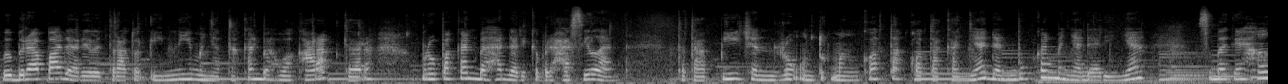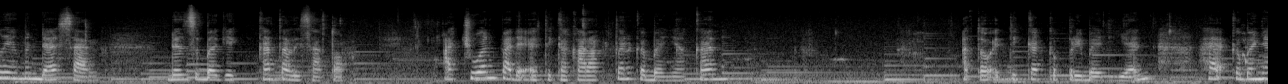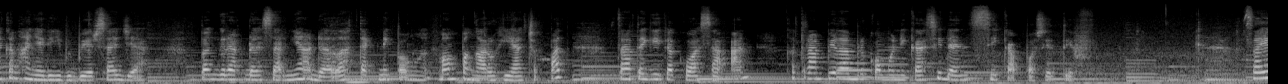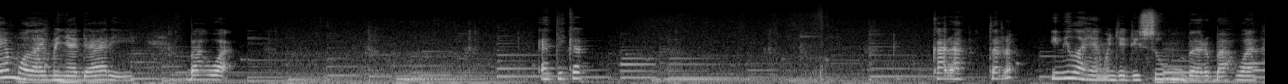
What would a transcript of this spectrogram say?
Beberapa dari literatur ini menyatakan bahwa karakter merupakan bahan dari keberhasilan tetapi cenderung untuk mengkotak-kotakannya dan bukan menyadarinya sebagai hal yang mendasar dan sebagai katalisator. Acuan pada etika karakter kebanyakan atau etika kepribadian kebanyakan hanya di bibir saja. Penggerak dasarnya adalah teknik mempengaruhi yang cepat, strategi kekuasaan, keterampilan berkomunikasi, dan sikap positif saya mulai menyadari bahwa etika karakter inilah yang menjadi sumber bahwa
